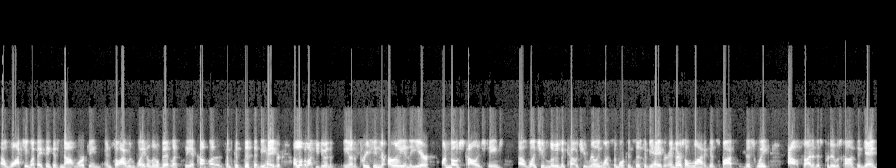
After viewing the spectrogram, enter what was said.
uh, watching what they think is not working. And so I would wait a little bit. Let's see a couple, uh, some consistent behavior, a little bit like you do in the you know the preseason or early in the year on most college teams. Uh, once you lose a coach, you really want some more consistent behavior. And there's a lot of good spots this week outside of this Purdue Wisconsin game.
